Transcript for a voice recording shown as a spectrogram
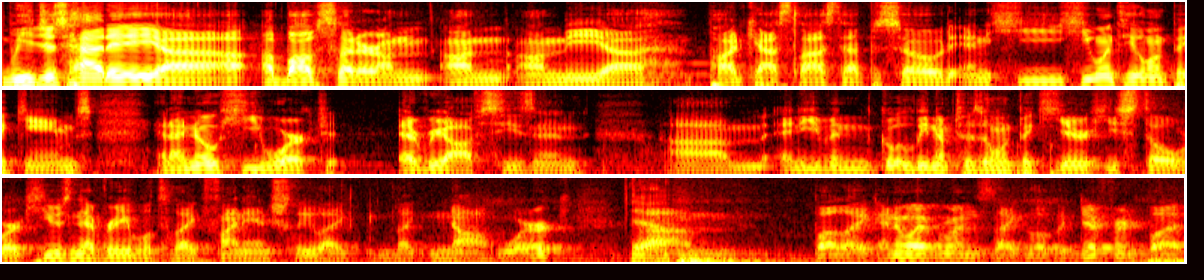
We just had a uh, a bobsledder on on on the uh, podcast last episode, and he he went to the Olympic Games, and I know he worked every off season. Um, and even go, leading up to his Olympic year, he still worked. He was never able to like financially like like not work. Yeah. Um, but like I know everyone's like a little bit different, but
